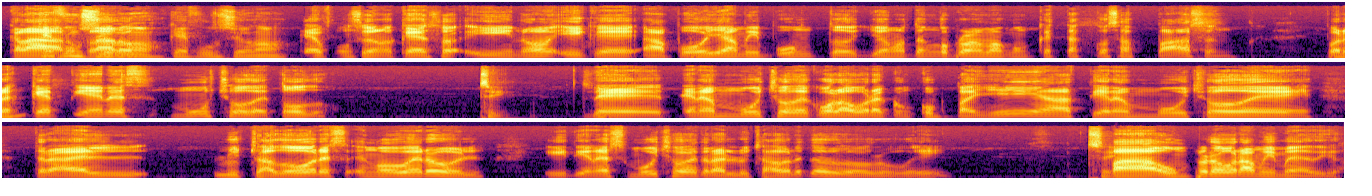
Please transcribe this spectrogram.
Claro, que funcionó, claro. que funcionó. Que funcionó, que eso, y no, y que apoya mi punto. Yo no tengo problema con que estas cosas pasen. Pero es que tienes mucho de todo. Sí. sí. De, tienes mucho de colaborar con compañías, tienes mucho de traer luchadores en overall y tienes mucho de traer luchadores de WWE Sí. para un programa y medio.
